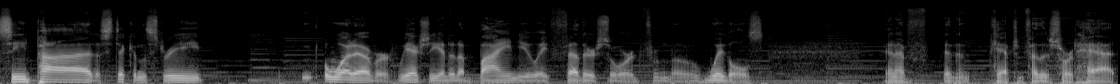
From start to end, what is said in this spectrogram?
Seed pod, a stick in the street, whatever. We actually ended up buying you a feather sword from the Wiggles and I've and a Captain Feather Sword hat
